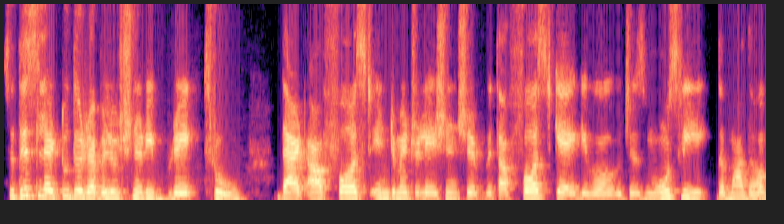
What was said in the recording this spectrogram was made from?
so this led to the revolutionary breakthrough that our first intimate relationship with our first caregiver, which is mostly the mother,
